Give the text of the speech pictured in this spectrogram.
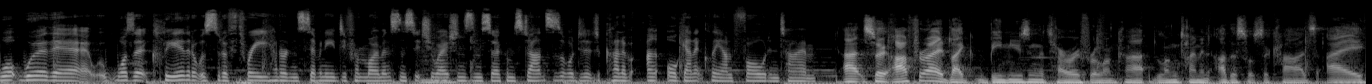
what were there? Was it clear that it was sort of 370 different moments and situations and circumstances, or did it kind of organically unfold in time? Uh, so after I had like been using the tarot for a long car- long time and other sorts of cards, I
